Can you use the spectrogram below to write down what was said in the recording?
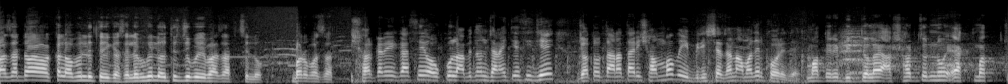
বাজারটা কাল অবহেলিত হয়ে গেছে। লেবুখালী ঐতিহ্যবাহী বাজার ছিল বড় বাজার। সরকারের কাছে অকুল আবেদন জানাইতেছি যে যত তাড়াতাড়ি সম্ভব এই ব্রিজটা যেন আমাদের করে দেয়। আমাদের বিদ্যালয়ে আসার জন্য একমাত্র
